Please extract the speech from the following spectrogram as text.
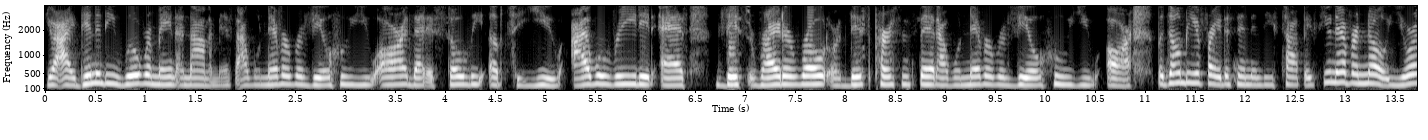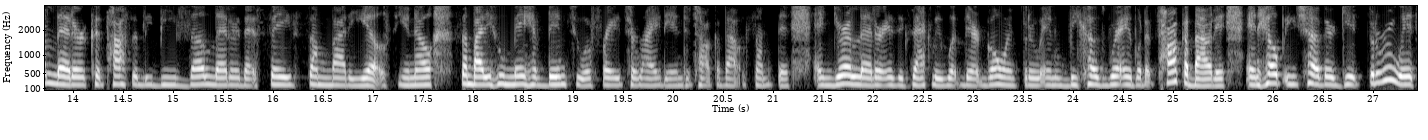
Your identity will remain anonymous. I will never reveal who you are. That is solely up to you. I will read it as this writer wrote or this person said. I will never reveal who you are. But don't be afraid to send in these topics. You never know. Your letter could possibly be the letter that saves somebody else, you know, somebody who may have been too afraid to write in to talk about something. And your letter is exactly what they're going through. And because we're able to talk about it and help each other get through it,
